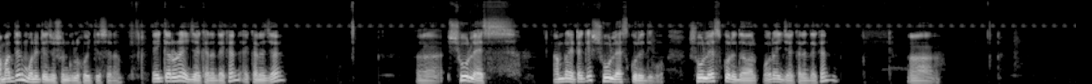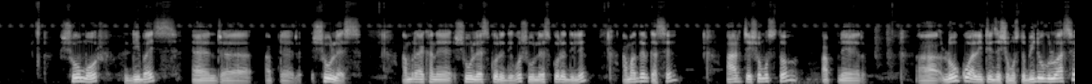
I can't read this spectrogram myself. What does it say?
আমাদের মনিটাইজেশনগুলো হইতেছে না। এই কারণে এই যে এখানে দেখেন, এখানে যে শুলেস আমরা এটাকে শুলেস করে দিব। শুলেস করে দেওয়ার পর এই যে এখানে দেখেন শুমোর ডিভাইস অ্যান্ড আপনার শুলেস আমরা এখানে শুলেস করে দিব। শুলেস করে দিলে আমাদের কাছে আর যে সমস্ত আপনার লো কোয়ালিটির যে সমস্ত ভিডিওগুলো আছে,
